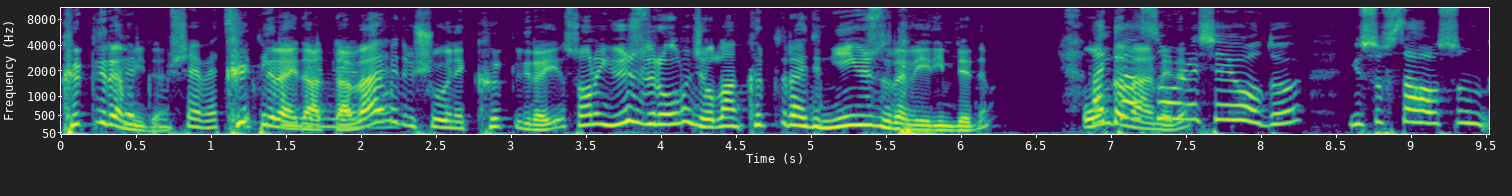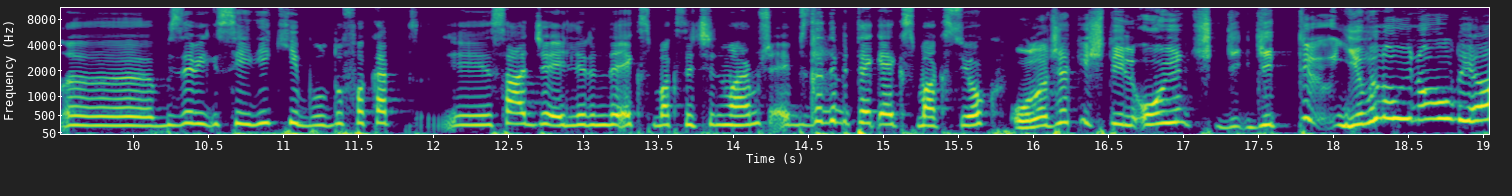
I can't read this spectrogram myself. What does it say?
40 lira mıydı? Kırkmış, evet. 40 Epic liraydı hatta. Vermedim şu oyuna 40 lirayı. Sonra 100 lira olunca ulan 40 liraydı niye 100 lira vereyim dedim. Onu Hatta da vermedim. sonra şey oldu. Yusuf sağ olsun e, bize bir CD key buldu fakat e, sadece ellerinde Xbox için varmış. E, bizde de bir tek Xbox yok. Olacak iş değil. Oyun gitti. Yılın oyunu oldu ya.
